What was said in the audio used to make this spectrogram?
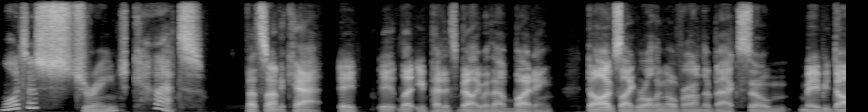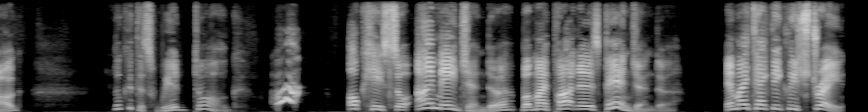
What a strange cat. That's not a cat. It it let you pet its belly without biting. Dogs like rolling over on their backs, so maybe dog? Look at this weird dog. Okay, so I'm agender, but my partner is pangender. Am I technically straight?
